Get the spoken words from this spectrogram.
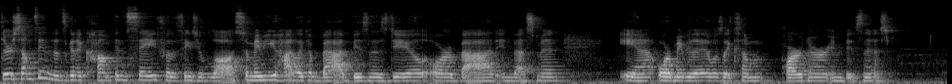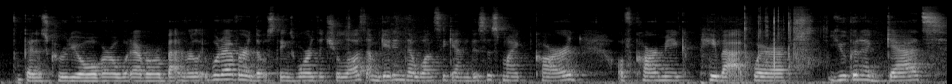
there's something that's going to compensate for the things you've lost. So maybe you had like a bad business deal or a bad investment, yeah, or maybe there was like some partner in business kind of screwed you over or whatever or bad really whatever those things were that you lost i'm getting that once again this is my card of karmic payback where you're gonna get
